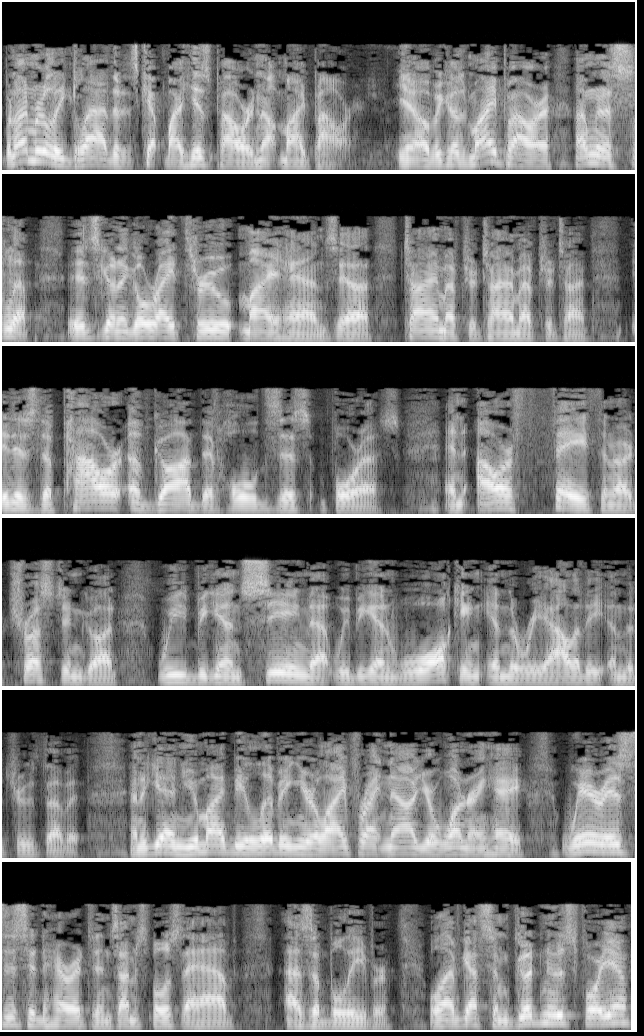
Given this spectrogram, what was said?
but I'm really glad that it's kept by His power, not my power. You know, because my power, I'm going to slip. It's going to go right through my hands, uh, time after time after time. It is the power of God that holds this for us. And our faith and our trust in God, we begin seeing that. We begin walking in the reality and the truth of it. And again, you might be living your life right now. You're wondering, hey, where is this inheritance I'm supposed to have as a believer? Well, I've got some good news for you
